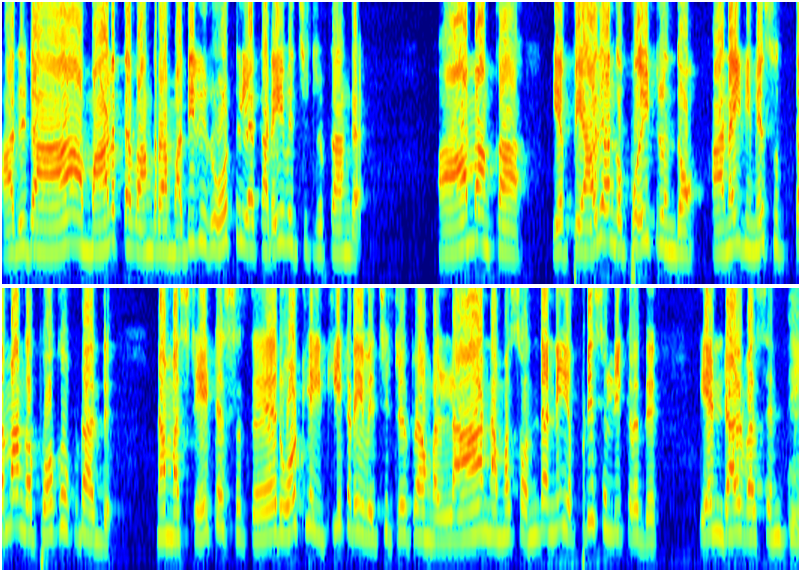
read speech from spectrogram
அதுதான் மானத்தை வாங்குற மாதிரி ரோட்டுல கடையை வச்சிட்டு இருக்காங்க. ஆமாக்கா எப்பயாவது அங்க போயிட்டு இருந்தோம். ஆனா இனிமே சுத்தமா அங்க போக கூடாது நம்ம ஸ்டேட்டஸுக்கு ரோட்ல இட்லி கடையை வச்சிட்டு இருக்கிறவங்க எல்லாம் நம்ம சொந்தன்னு எப்படி சொல்லிக்கிறது? என்றாள் வசந்தி.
